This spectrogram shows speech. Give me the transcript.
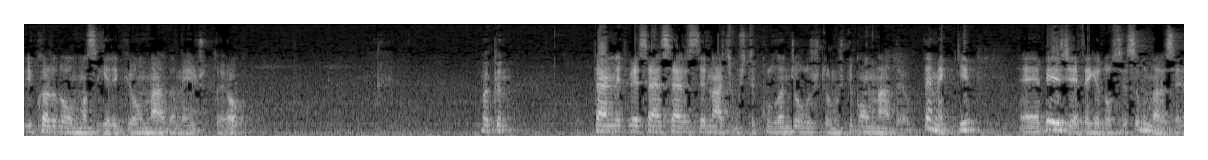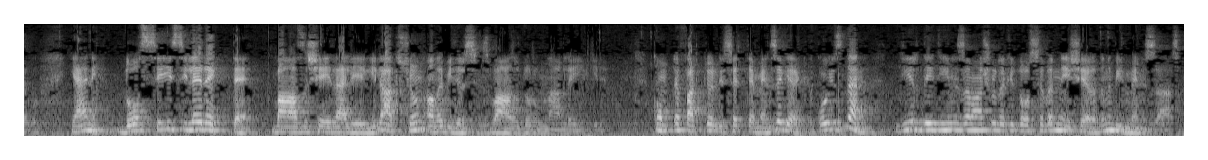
yukarıda olması gerekiyor. Onlar da mevcutta yok. Bakın internet vesaire servislerini açmıştık. Kullanıcı oluşturmuştuk. Onlar da yok. Demek ki e, BSCFG dosyası bunlara sebep bu. Yani dosyayı silerek de bazı şeylerle ilgili aksiyon alabilirsiniz. Bazı durumlarla ilgili. Komple faktör reset demenize gerek yok. O yüzden dir dediğiniz zaman şuradaki dosyaların ne işe yaradığını bilmeniz lazım.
